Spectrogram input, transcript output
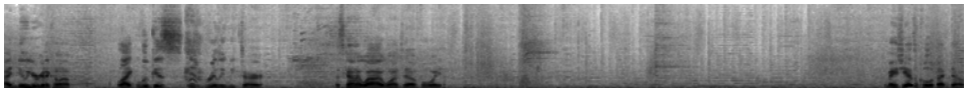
I knew you were gonna come up. Like, Lukas is really weak to her. That's kind of why I wanted to avoid. I mean, she has a cool effect though.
